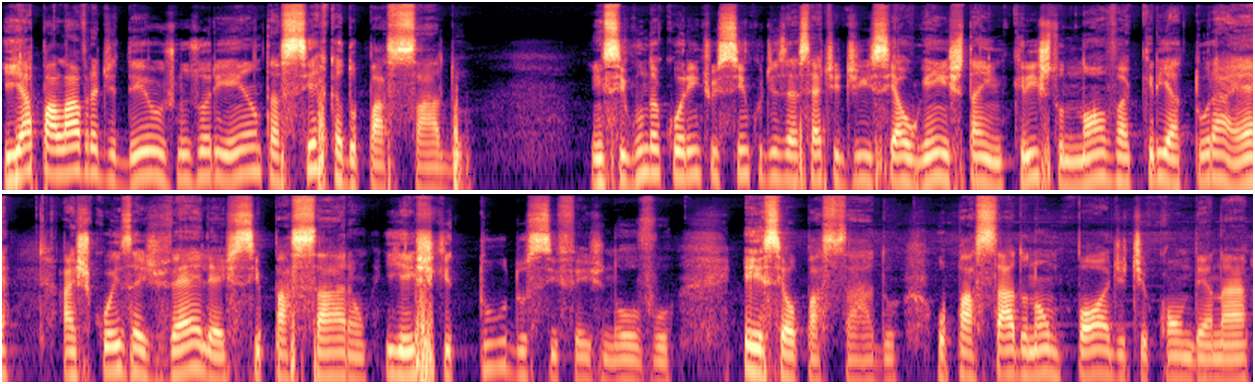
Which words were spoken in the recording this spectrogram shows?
E a palavra de Deus nos orienta acerca do passado. Em 2 Coríntios 5,17 diz: Se alguém está em Cristo, nova criatura é. As coisas velhas se passaram e eis que tudo se fez novo. Esse é o passado. O passado não pode te condenar,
